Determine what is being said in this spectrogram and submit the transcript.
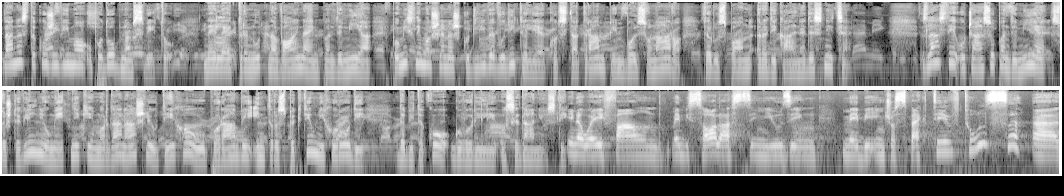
Danes tako živimo v podobnem svetu. Ne le trenutna vojna in pandemija, pomislimo še na škodljive voditelje, kot sta Trump in Bolsonaro, ter uspon radikalne desnice. Zlasti v času pandemije so številni umetniki morda našli uteho v uporabi introspektivnih orodij, da bi tako govorili o sedanjosti. Maybe introspective tools uh,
